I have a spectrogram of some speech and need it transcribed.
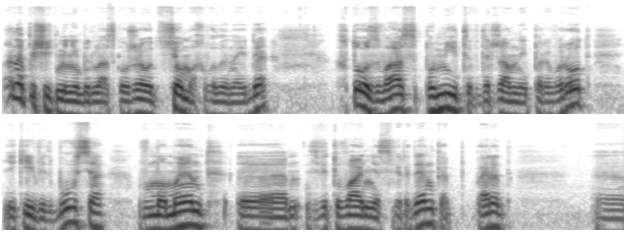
а напишіть мені, будь ласка, вже от сьома хвилина йде. Хто з вас помітив державний переворот, який відбувся в момент е, звітування Свіриденка перед е,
